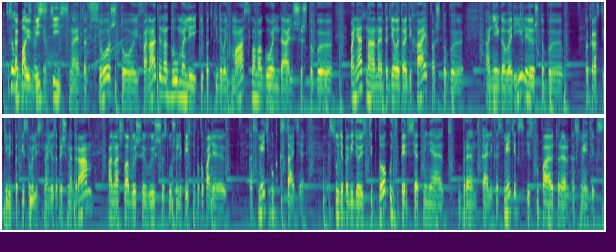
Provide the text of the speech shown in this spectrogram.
как бы Залупаться на вестись на это все, что и фанаты надумали, и подкидывать масло в огонь дальше, чтобы... Понятно, она это делает ради хайпа, чтобы о ней говорили, чтобы как раз-таки люди подписывались на ее запрещенограмм, она шла выше и выше, слушали песни, покупали косметику. Кстати, судя по видео из ТикТоку, теперь все отменяют бренд Kylie Cosmetics и скупают Rare Cosmetics.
